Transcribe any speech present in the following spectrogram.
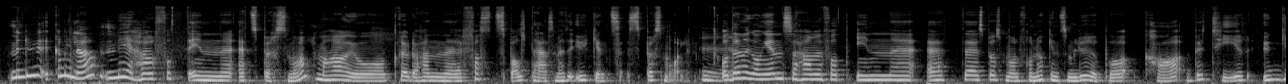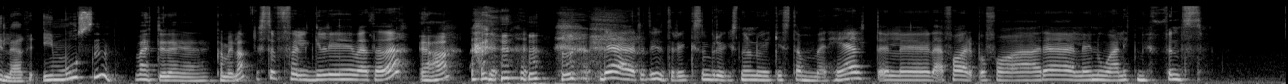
Men du, Camilla, vi har fått inn et spørsmål. Vi har jo prøvd å ha en fast spalte her som heter Ukens spørsmål. Mm. Og denne gangen så har vi fått inn et spørsmål fra noen som lurer på hva betyr ugler i mosen? Vet du det, Camilla? Selvfølgelig vet jeg det. Ja. Det er et uttrykk som brukes når noe ikke stemmer helt, eller det er fare på fare, eller noe er litt muffens.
